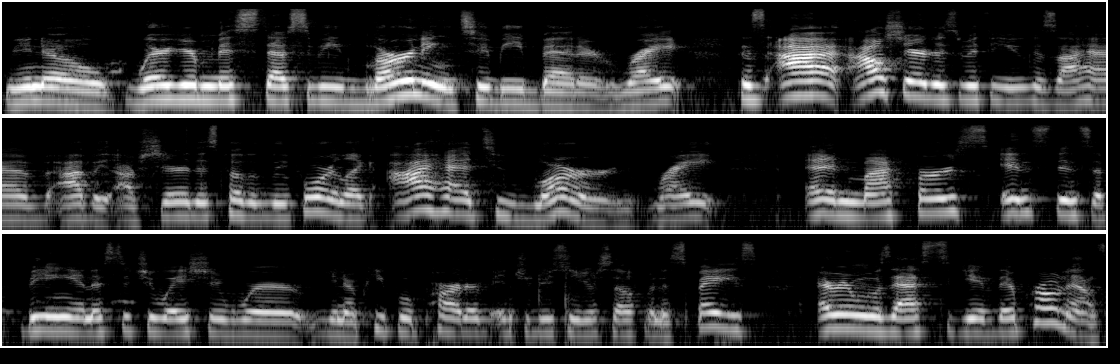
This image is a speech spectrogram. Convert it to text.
you know, where your missteps to be, learning to be better, right? Because I, I'll share this with you because I have, I've, I've shared this publicly before. Like, I had to learn, right? And my first instance of being in a situation where you know people part of introducing yourself in a space everyone was asked to give their pronouns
